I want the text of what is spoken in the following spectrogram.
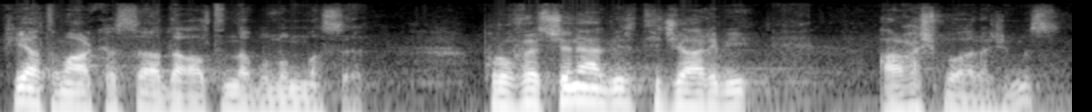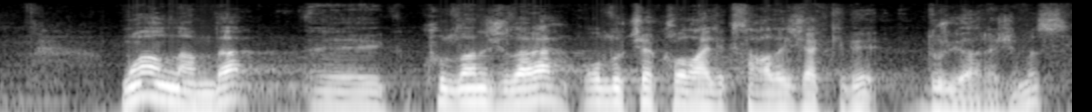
fiyat markası adı altında bulunması. Profesyonel bir ticari bir araç bu aracımız. Bu anlamda e, kullanıcılara oldukça kolaylık sağlayacak gibi duruyor aracımız.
